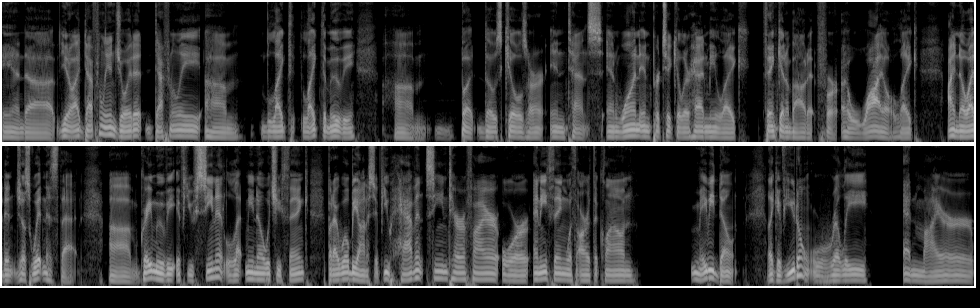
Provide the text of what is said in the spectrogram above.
And uh, you know, I definitely enjoyed it. Definitely um, liked liked the movie. Um, but those kills are intense. And one in particular had me like thinking about it for a while. Like, I know I didn't just witness that. Um, great movie. If you've seen it, let me know what you think. But I will be honest, if you haven't seen Terrifier or anything with Art the Clown, maybe don't. Like, if you don't really admire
